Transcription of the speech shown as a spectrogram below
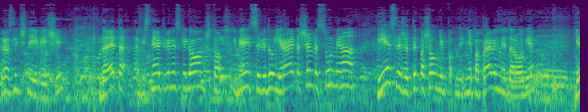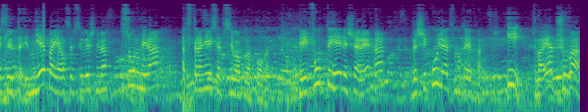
различные вещи? Да это объясняет Вилинский Гаон, что имеется в виду Ира это Шем Весур Мира. Если же ты пошел не по, не по правильной дороге, если ты не боялся Всевышнего, Сур Мира, отстраняйся от всего плохого. Рифут ты или шареха, Вешикуй ли отсмутеха. И твоя чува,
